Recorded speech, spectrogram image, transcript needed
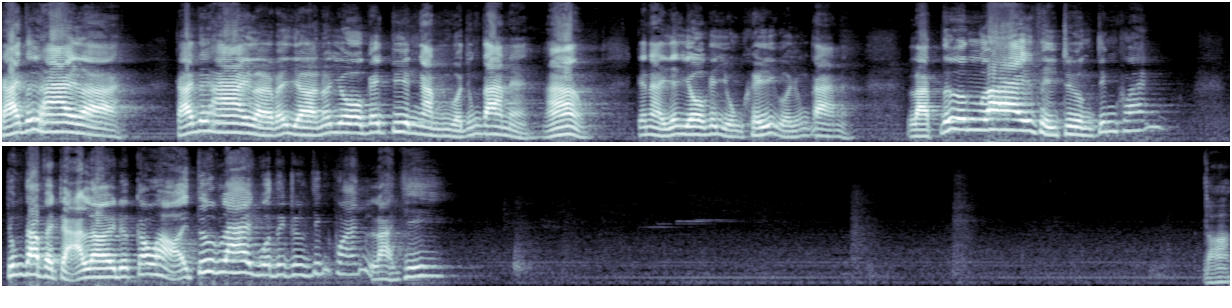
cái thứ hai là cái thứ hai là bây giờ nó vô cái chuyên ngành của chúng ta nè à, cái này nó vô cái dụng khí của chúng ta nè. Là tương lai thị trường chứng khoán. Chúng ta phải trả lời được câu hỏi tương lai của thị trường chứng khoán là gì? Đó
